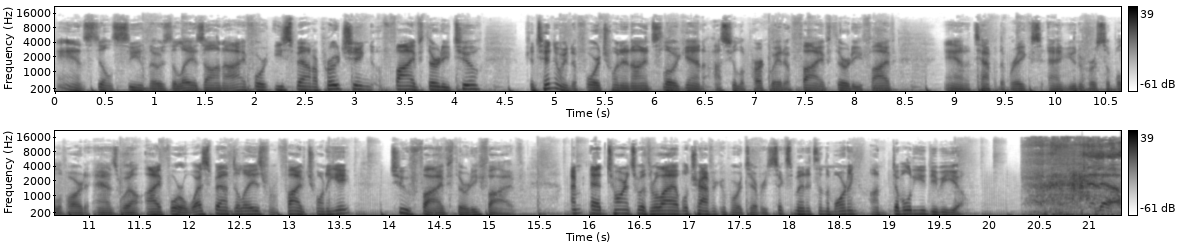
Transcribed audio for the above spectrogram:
And still seeing those delays on I 4 eastbound approaching 532. Continuing to 429, slow again, Osceola Parkway to 535. And a tap of the brakes at Universal Boulevard as well. I 4 westbound delays from 528 to 535. I'm Ed Torrance with reliable traffic reports every six minutes in the morning on WDBO. Now,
